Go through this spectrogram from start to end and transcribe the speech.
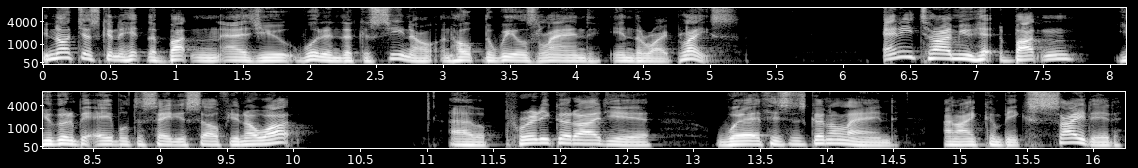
You're not just going to hit the button as you would in the casino and hope the wheels land in the right place. Anytime you hit the button, you're going to be able to say to yourself, you know what? I have a pretty good idea where this is going to land, and I can be excited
